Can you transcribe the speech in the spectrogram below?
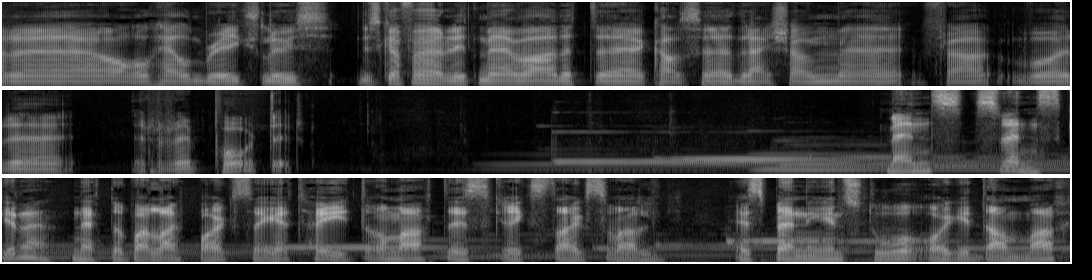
er uh, all hell breaks loose. Du skal få høre litt mer hva dette kaoset dreier seg om uh, fra vår uh, reporter. Mens svenskene nettopp har lagt bak seg et høydramatisk riksdagsvalg, er spenningen stor òg i Danmark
